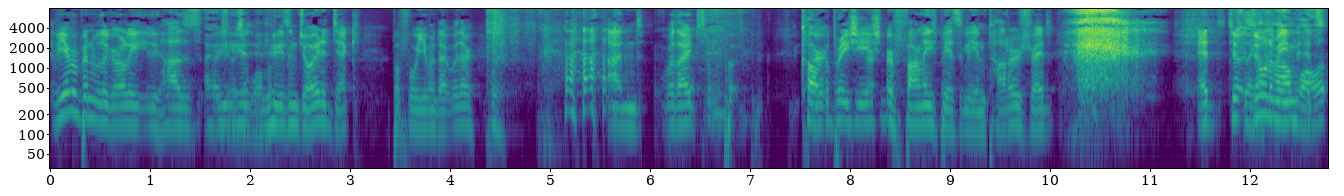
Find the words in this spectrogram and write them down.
have you ever been with a girl who has I heard she was a who, who's enjoyed a dick before you went out with her, and without Cock her- appreciation. her fanny's basically in tatters, right? It, do, do you know what I mean? wallet.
